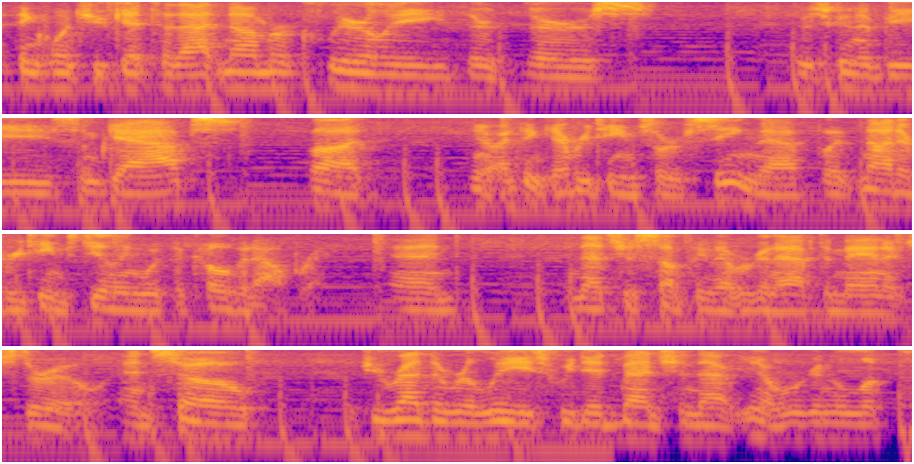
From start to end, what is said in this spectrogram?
I think once you get to that number, clearly there, there's there's going to be some gaps but you know, I think every team's sort of seeing that, but not every team's dealing with the COVID outbreak, and and that's just something that we're going to have to manage through. And so, if you read the release, we did mention that you know we're going to look to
